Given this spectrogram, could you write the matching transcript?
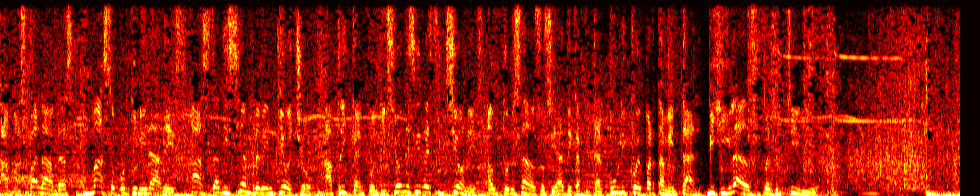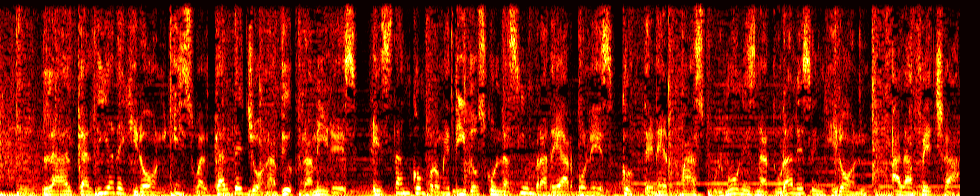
A más palabras, más oportunidades. Hasta diciembre 28. Aplican condiciones y restricciones. Autorizado Sociedad de Capital Público Departamental. Vigilado Supersubsidio. La alcaldía de Girón y su alcalde Abiud Ramírez están comprometidos con la siembra de árboles, con tener más pulmones naturales en Girón. A la fecha,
